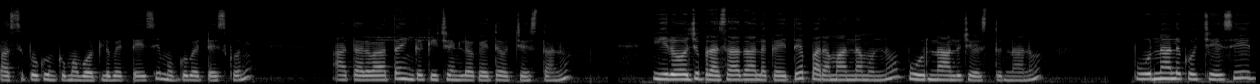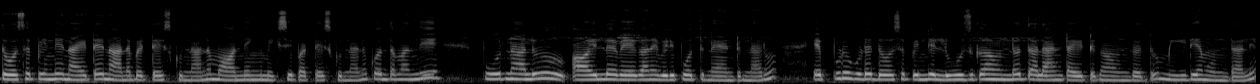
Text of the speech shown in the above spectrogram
పసుపు కుంకుమ బొట్లు పెట్టేసి ముగ్గు పెట్టేసుకొని ఆ తర్వాత ఇంకా కిచెన్లోకి అయితే వచ్చేస్తాను ఈరోజు ప్రసాదాలకైతే పరమాన్నమును పూర్ణాలు చేస్తున్నాను. పూర్ణాలకు వచ్చేసి దోశపిండి నైటే నానబెట్టేసుకున్నాను. మార్నింగ్ మిక్సీ పట్టేసుకున్నాను. కొంతమంది పూర్ణాలు ఆయిల్లో వేయగానే విడిపోతున్నాయి అంటున్నారు. ఎప్పుడు కూడా దోశపిండి లూజ్గా ఉండొద్దు అలాంటి టైట్గా ఉండొద్దు మీడియం ఉండాలి.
